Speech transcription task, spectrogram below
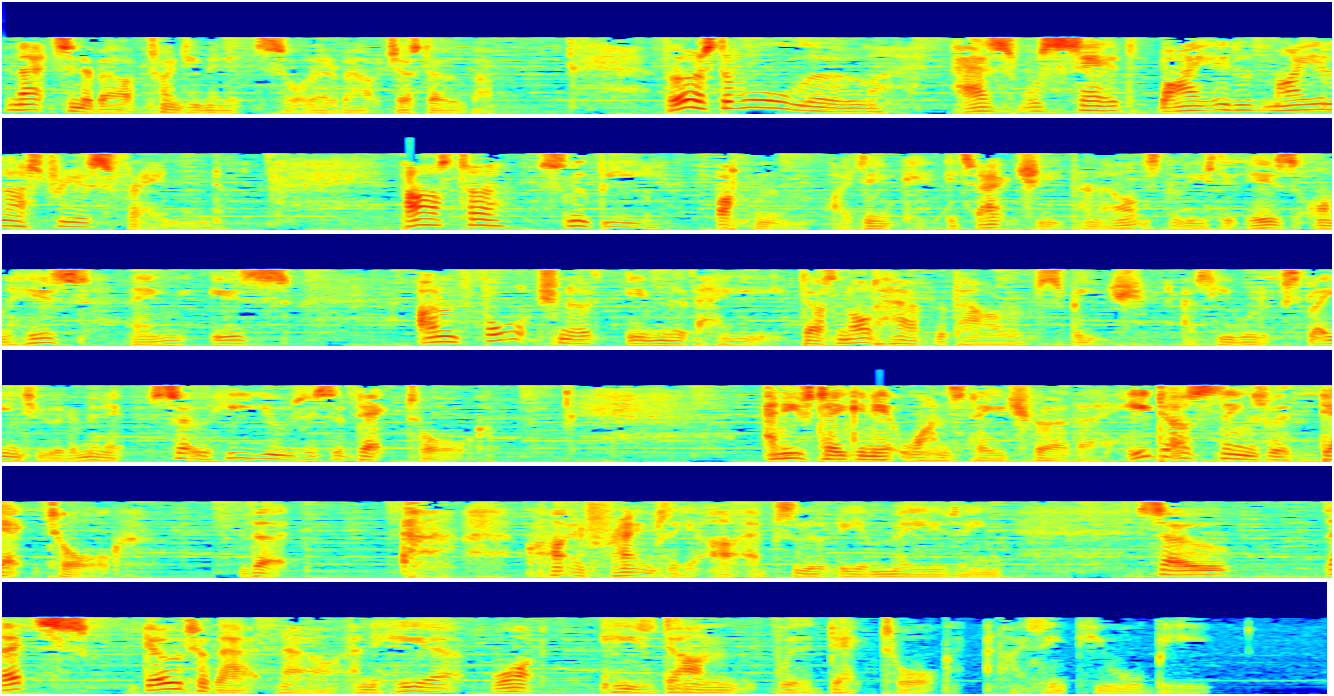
And that's in about 20 minutes or thereabout, just over. First of all, though, as was said by my illustrious friend, Pastor Snoopi Botten, I think it's actually pronounced, at least it is on his thing, is unfortunate in that he does not have the power of speech, as he will explain to you in a minute. So he uses a deck talk. And he's taken it one stage further. He does things with deck talk that, quite frankly, are absolutely amazing. So let's go to that now and hear what he's done with DECtalk, and I think you will be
